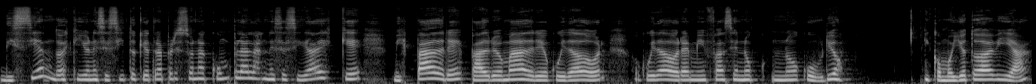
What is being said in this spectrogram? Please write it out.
diciendo es que yo necesito que otra persona cumpla las necesidades que mis padres, padre o madre o cuidador o cuidadora en mi infancia no, no cubrió. Y como yo todavía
